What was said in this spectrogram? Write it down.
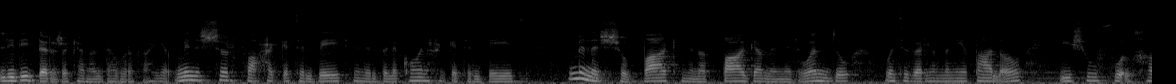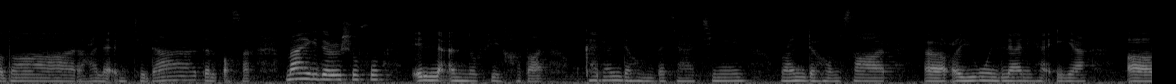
لدي الدرجة كان عندهم رفاهية. من الشرفة حقة البيت من البلكونة حقة البيت من الشباك من الطاقة من الوندو وتفر لما يطالعوا يشوفوا الخضار على امتداد البصر. ما يقدروا يشوفوا إلا أنه في خضار. وكان عندهم بساتين وعندهم صار آه، عيون لا نهائية آه،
